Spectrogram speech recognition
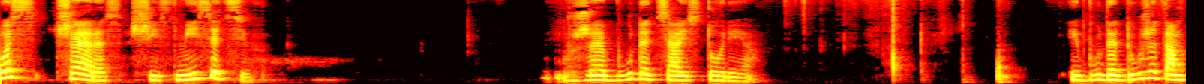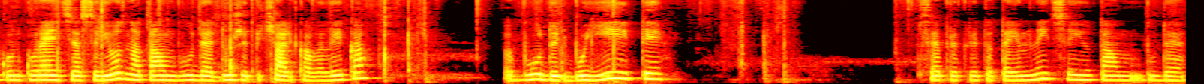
Ось через 6 місяців вже буде ця історія. І буде дуже там конкуренція серйозна, там буде дуже печалька велика. Будуть бої йти. Все прикрито таємницею, там буде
